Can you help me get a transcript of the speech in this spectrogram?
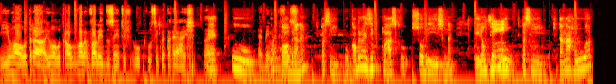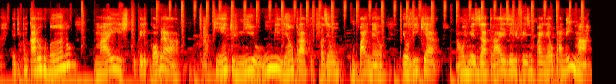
E uma outra, e uma outra obra valer 200 ou, ou 50 reais. Né? É, o, é bem mais o Cobra, né? Tipo assim, o Cobra é um exemplo clássico sobre isso, né? Ele é um pintor, tipo assim, que tá na rua, é tipo um cara urbano, mas, tipo, ele cobra sei lá, 500 mil, 1 milhão para fazer um, um, painel. Eu vi que há, há, uns meses atrás ele fez um painel para Neymar.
